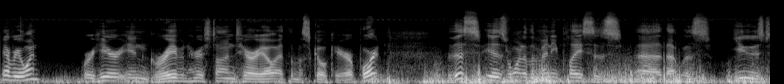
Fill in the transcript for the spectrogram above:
Hey everyone, we're here in Gravenhurst, Ontario at the Muskoka Airport. This is one of the many places uh, that was used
